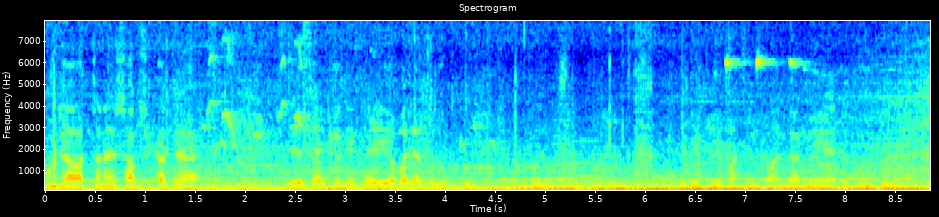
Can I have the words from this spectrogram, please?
पूजा अर्चना ये सब सिखाते हैं। ये साइड में देखा है ये वाला गुरुकुल। देखिए पाटिल का अंदर में है गुरुकुल है।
